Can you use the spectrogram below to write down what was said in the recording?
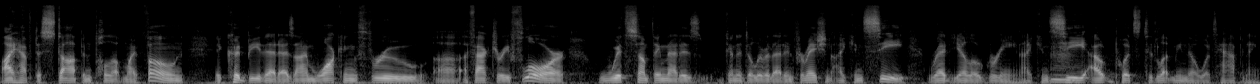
I have to stop and pull up my phone. It could be that as I'm walking through uh, a factory floor with something that is going to deliver that information, I can see red, yellow, green. I can mm. see outputs to let me know what's happening.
